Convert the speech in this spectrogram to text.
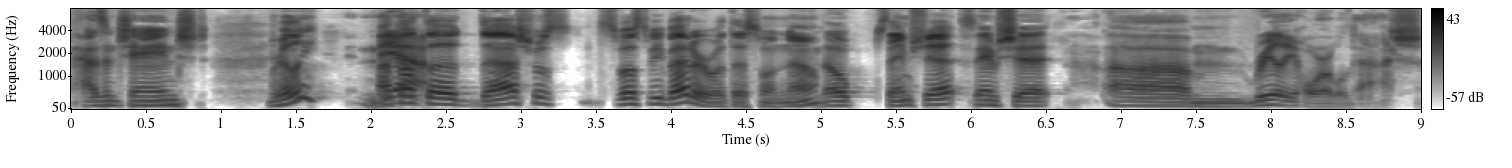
hasn't changed. Really? I thought the dash was supposed to be better with this one. No. Nope. Same shit. Same shit. um, really horrible dash.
